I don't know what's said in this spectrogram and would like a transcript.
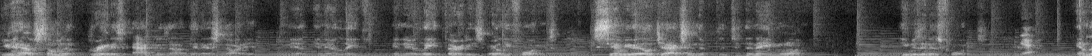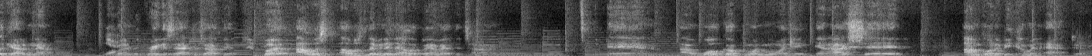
you have some of the greatest actors out there that started in their, in their late in their late 30s, early 40s. Samuel L. Jackson, the, to, to name one, he was in his 40s. Yeah. And look at him now, Yeah. one of the greatest actors out there. But I was I was living in Alabama at the time, and I woke up one morning and I said, I'm going to become an actor.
